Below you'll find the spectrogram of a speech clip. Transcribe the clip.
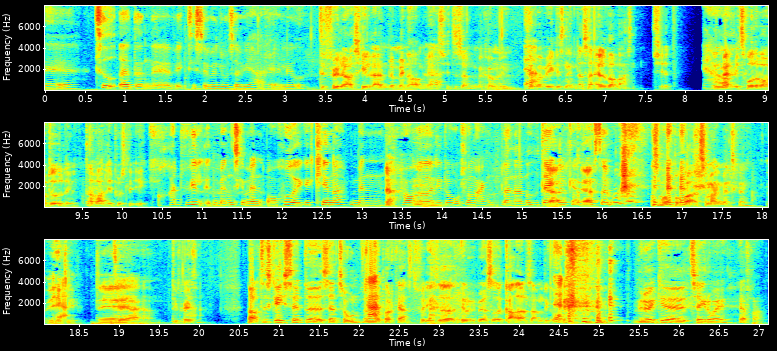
øh, tid er den øh, vigtigste valuta, vi har her i livet. Det føler jeg også hele verden blev mindet om her Ja. ja. sidste søndag med. Mm. Mm. Det Ja. var virkelig sådan en, altså alle var bare sådan, shit. Ja, En mand, vi troede, der var udødelig, der var lige pludselig ikke. og ret vildt et menneske, man overhovedet ikke kender, men ja. Ja. har jo været Mm. et idol for mange, blandt andet Daniel, Ja, kan jeg ja. forestille mig. Og som har berørt så mange mennesker, ikke? Virkelig. Det, Det er, det er crazy. Nå, det skal ikke sætte, uh, sætte tonen for den her podcast, fordi så kan vi at sidde og græde alle sammen. Det går Ja. Vil du ikke uh, take it away herfra?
